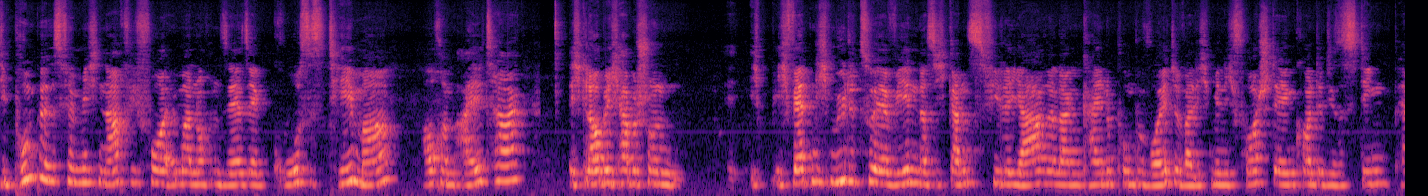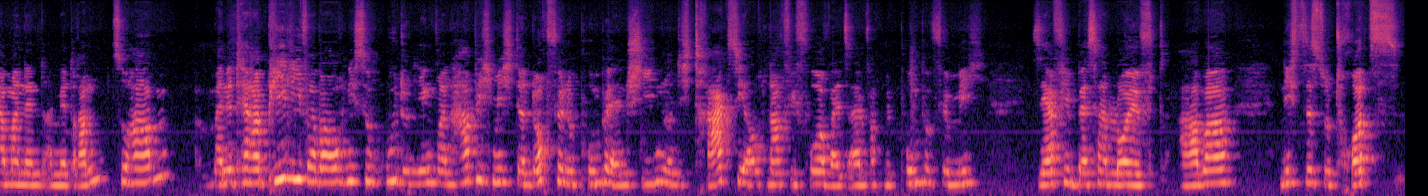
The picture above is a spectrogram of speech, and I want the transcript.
die Pumpe ist für mich nach wie vor immer noch ein sehr, sehr großes Thema, auch im Alltag. Ich glaube, ich habe schon ich, ich werde nicht müde zu erwähnen, dass ich ganz viele Jahre lang keine Pumpe wollte, weil ich mir nicht vorstellen konnte, dieses Ding permanent an mir dran zu haben. Meine Therapie lief aber auch nicht so gut und irgendwann habe ich mich dann doch für eine Pumpe entschieden und ich trage sie auch nach wie vor, weil es einfach mit Pumpe für mich sehr viel besser läuft. Aber nichtsdestotrotz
